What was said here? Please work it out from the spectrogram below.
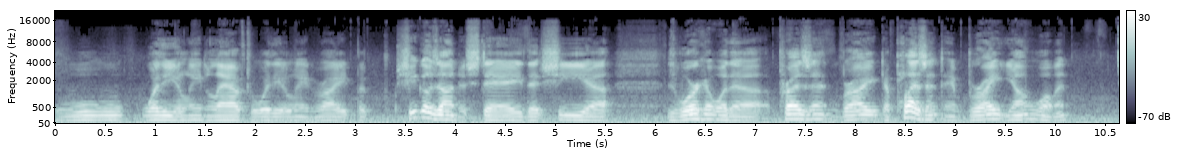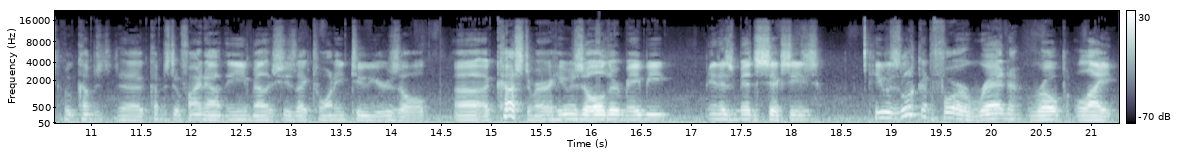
whether you lean left or whether you lean right. But she goes on to say that she uh, is working with a present, bright, a pleasant and bright young woman who comes uh, comes to find out in the email that she's like 22 years old. Uh, a customer, he was older, maybe in his mid 60s. He was looking for a red rope light,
